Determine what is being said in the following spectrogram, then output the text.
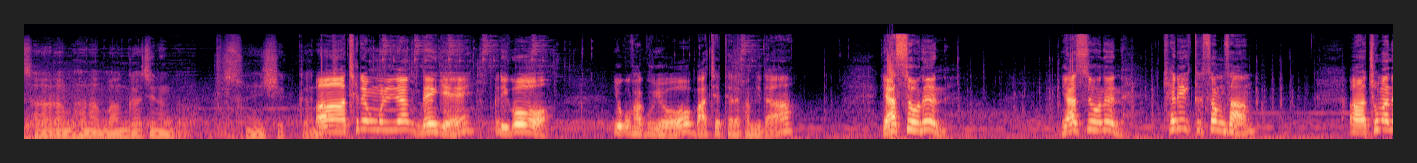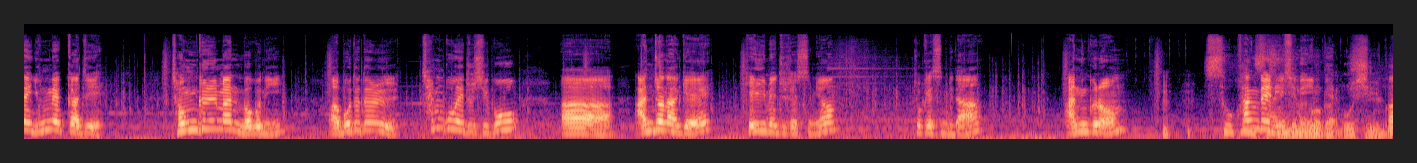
사람 하나 망가지는 거 순식간에 아 체력 물량 4개. 그리고 요거 가고요. 마체테를 갑니다. 야스오는 야스오는 캐릭 특성상 아, 초반에 6렙까지 정글만 먹으니 아, 모두들 참고해 주시고 아, 안전하게 게임해 주셨으면 좋겠습니다. 안 그럼 상대 리신이 어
